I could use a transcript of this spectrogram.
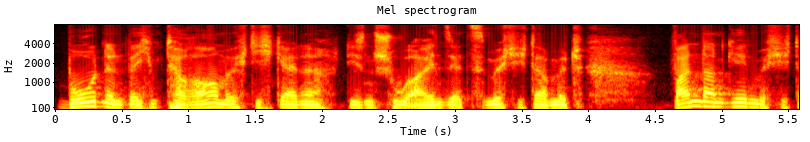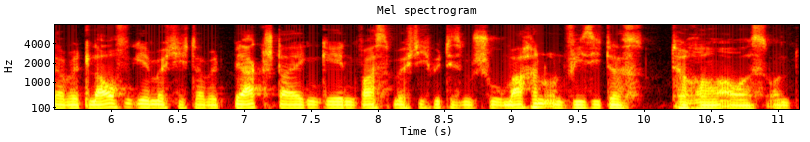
Boden, in welchem Terrain möchte ich gerne diesen Schuh einsetzen? Möchte ich damit wandern gehen? Möchte ich damit laufen gehen? Möchte ich damit Bergsteigen gehen? Was möchte ich mit diesem Schuh machen und wie sieht das Terrain aus? Und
